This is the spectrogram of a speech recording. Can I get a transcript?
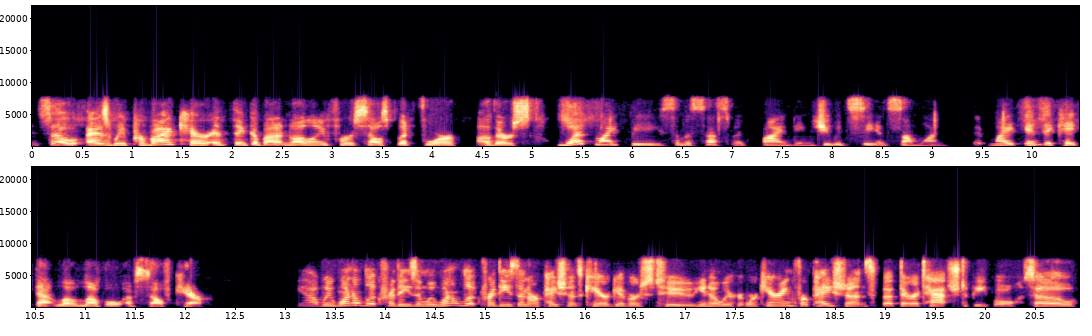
And so, as we provide care and think about it not only for ourselves but for others, what might be some assessment findings you would see in someone that might indicate that low level of self care? Yeah, we want to look for these and we want to look for these in our patients' caregivers too. You know, we're, we're caring for patients, but they're attached to people. So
